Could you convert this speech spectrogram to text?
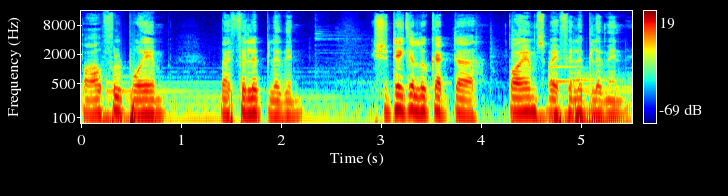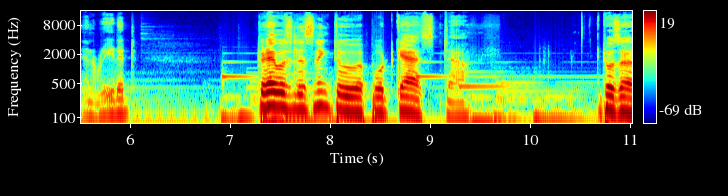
powerful poem by Philip Levine. You should take a look at uh, poems by Philip Levine and read it. Today I was listening to a podcast. Uh, it was a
